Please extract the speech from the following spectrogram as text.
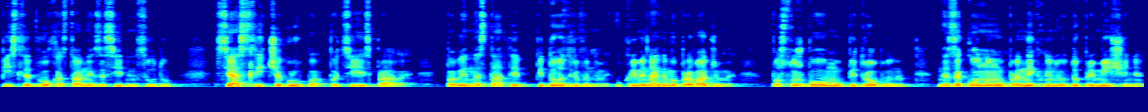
після двох останніх засідань суду, вся слідча група по цієї справи повинна стати підозрюваними у кримінальному провадженні по службовому підробленню, незаконному проникненню до приміщення,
